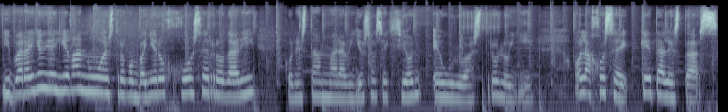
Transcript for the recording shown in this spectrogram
Y para ello ya llega nuestro compañero José Rodari con esta maravillosa sección Euroastrology. Hola José, ¿qué tal estás?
